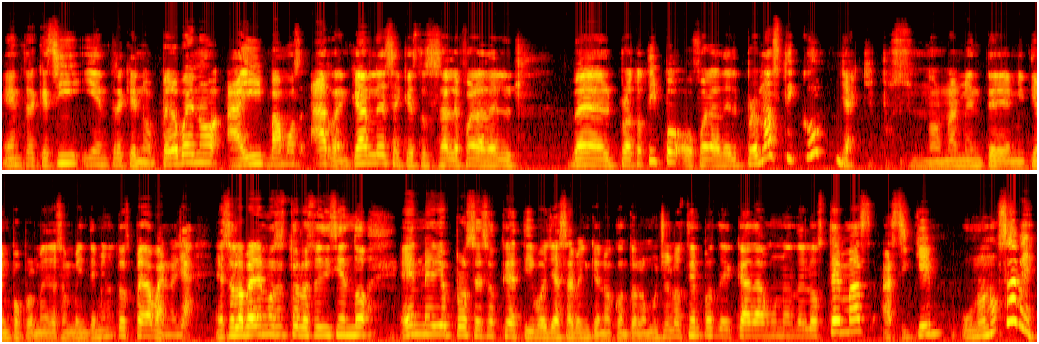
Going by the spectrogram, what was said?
entre que sí y entre que no. Pero bueno, ahí vamos a arrancarles. Sé que esto se sale fuera del, del prototipo o fuera del pronóstico, ya que pues normalmente mi tiempo promedio son 20 minutos, pero bueno, ya, eso lo veremos, esto lo estoy diciendo en medio proceso creativo, ya saben que no controlo mucho los tiempos de cada uno de los temas, así que uno no sabe.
